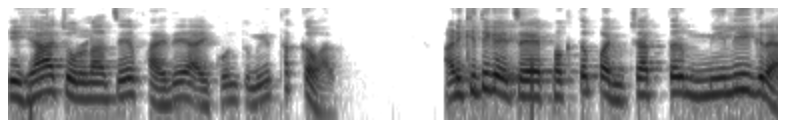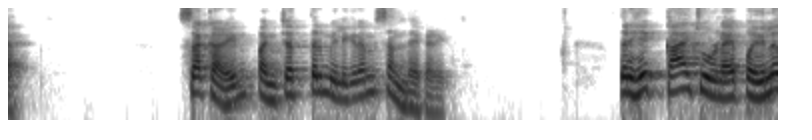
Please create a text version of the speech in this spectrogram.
की ह्या चूर्णाचे फायदे ऐकून तुम्ही थक्क व्हाल. आणि किती घ्यायचे? फक्त पंच्याहत्तर मिलीग्रॅम सकाळी पंच्याहत्तर मिलीग्रॅम संध्याकाळी. तर हे काय चूर्ण आहे? पहिलं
